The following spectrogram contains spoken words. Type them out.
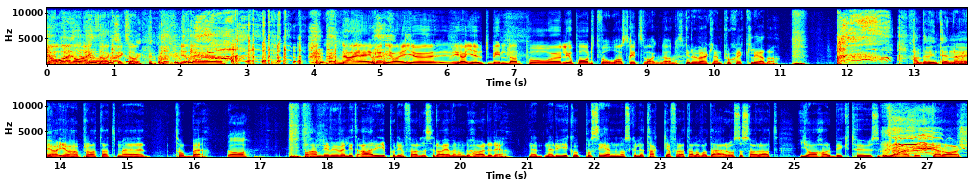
Ja, ja, exakt, exakt. Eh, nej, men jag är ju jag är utbildad på eh, Leopard 2, stridsvagnen. Ska du verkligen projektleda? Hade vi inte en... Nej, men jag, jag har pratat med Tobbe Ja, och han blev ju väldigt arg på din födelsedag. Inte om du hörde det. När, när du gick upp på scenen och skulle tacka för att alla var där och så sa du att jag har byggt hus och jag har byggt garage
